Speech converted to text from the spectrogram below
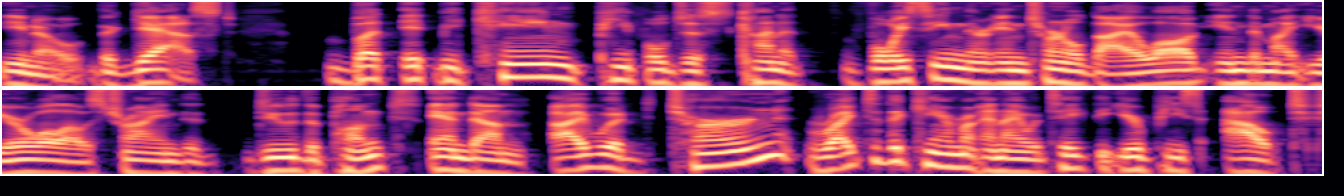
you know, the guest. But it became people just kind of voicing their internal dialogue into my ear while I was trying to do the punked. And um, I would turn right to the camera and I would take the earpiece out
